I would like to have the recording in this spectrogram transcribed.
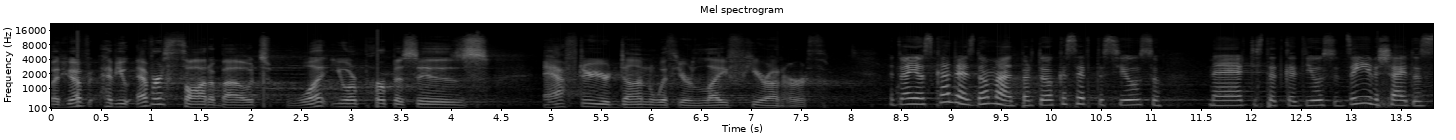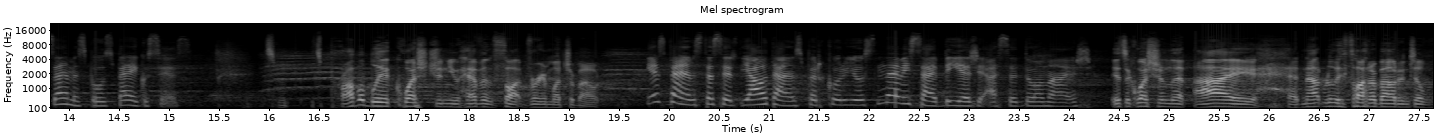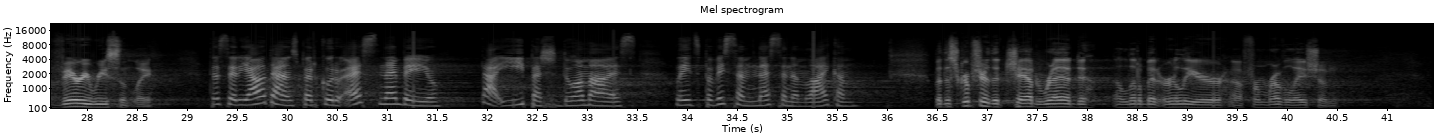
But have, have you ever thought about what your purpose is after you're done with your life here on earth? Bet vai jūs kādreiz domājat par to, kas ir tas jūsu mērķis, tad, kad jūsu dzīve šeit uz zemes būs beigusies? It's, it's probably a question you haven't thought very much about. Iespējams, tas ir jautājums, par kuru jūs nevisai bieži esat domājuši. It's a question that I had not really thought about until very recently. Tas ir jautājums, par kuru es nebiju tā īpaši domājis līdz pavisam nesenam laikam. But the scripture that Chad read a little bit earlier uh, from Revelation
